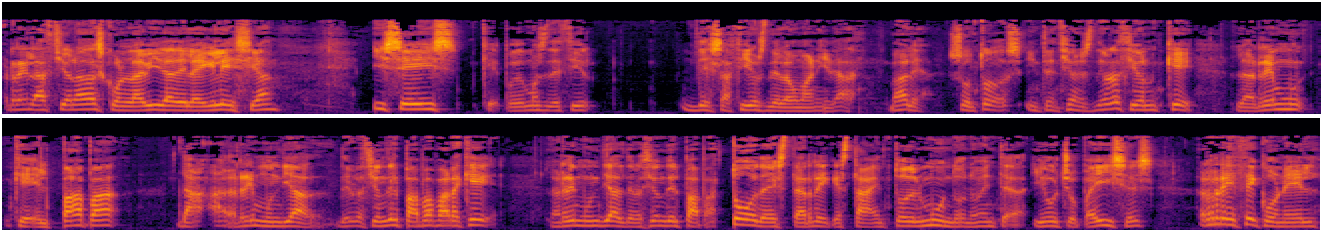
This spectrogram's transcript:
relacionadas con la vida de la Iglesia y seis que podemos decir desafíos de la humanidad, ¿vale? Son todas intenciones de oración que, la que el Papa da a la red mundial de oración del Papa para que la red mundial de oración del Papa, toda esta red que está en todo el mundo, 98 países, rece con él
